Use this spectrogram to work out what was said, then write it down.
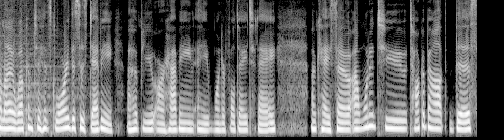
Hello, welcome to His Glory. This is Debbie. I hope you are having a wonderful day today. Okay, so I wanted to talk about this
